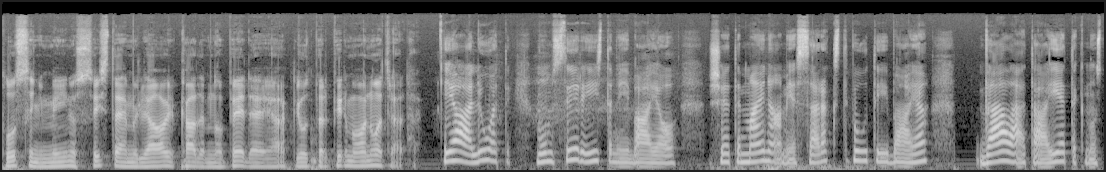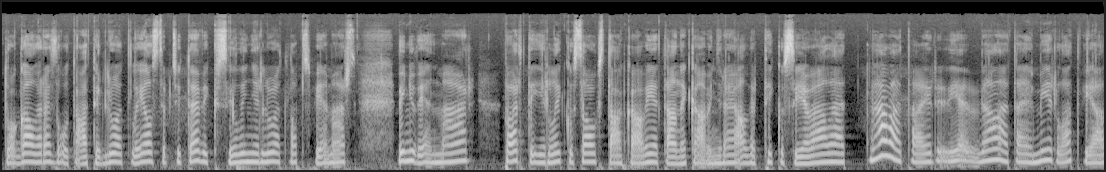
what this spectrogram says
plusiņa mīnus sistēma ļauj kādam no pēdējā kļūt par pirmo un otrādā. Jā, ļoti. Mums ir īstenībā jau šie maināmie saraksti būtībā. Ja? Vēlētāja ietekme uz to gala rezultātu ir ļoti liela. Starp citu, Evika Siliņa ir ļoti labs piemērs. Viņu vienmēr partija ir likusi augstākā vietā, nekā viņa reāli ir tikusi ievēlēta. Vēlētāji ir, vēlētājiem ir Latvijā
